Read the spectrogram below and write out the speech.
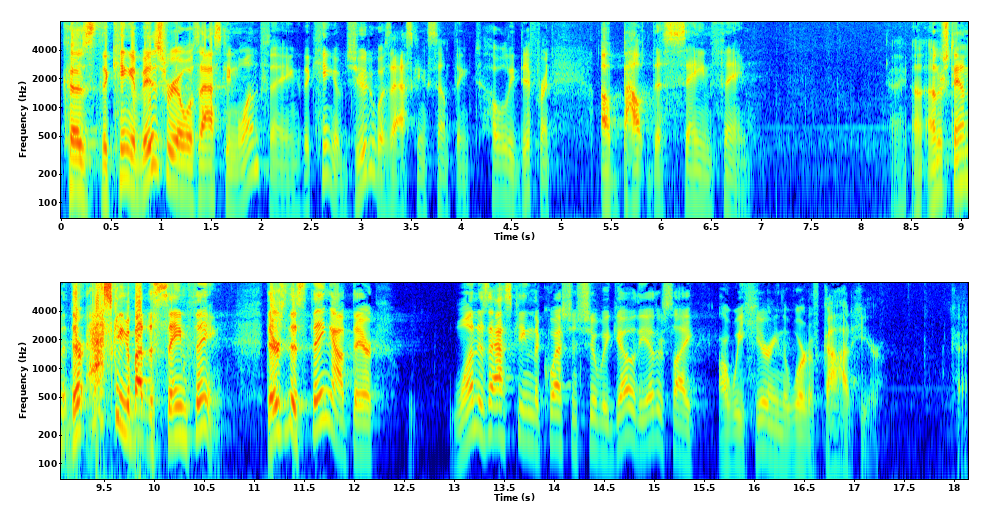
Because the king of Israel was asking one thing, the king of Judah was asking something totally different about the same thing. Okay? Understand that? They're asking about the same thing. There's this thing out there. One is asking the question, should we go? The other's like, are we hearing the word of God here? Okay.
